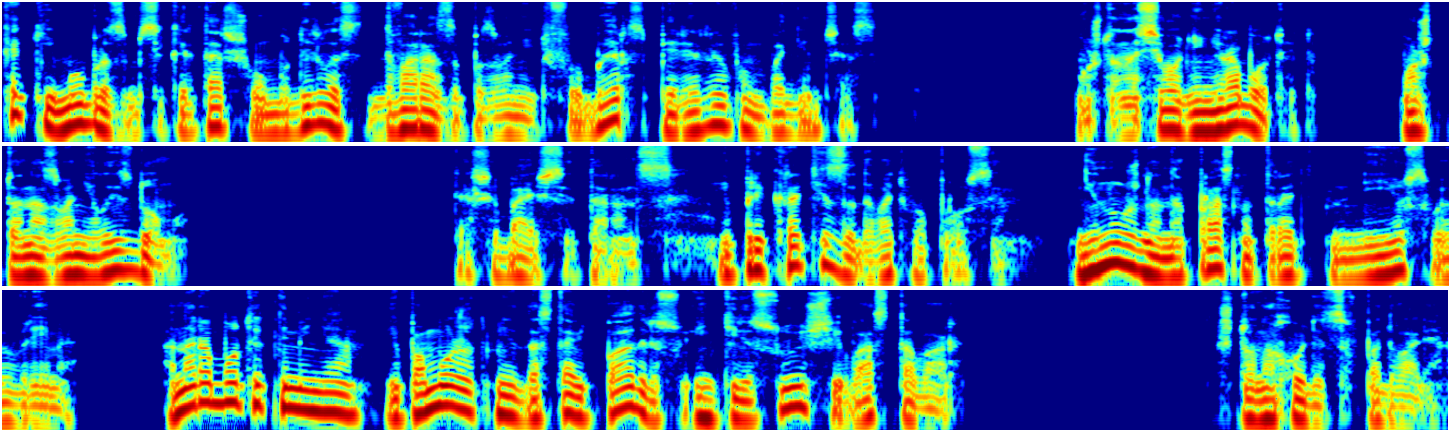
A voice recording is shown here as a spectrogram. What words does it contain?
каким образом секретарша умудрилась два раза позвонить в ФБР с перерывом в один час? Может, она сегодня не работает? Может, она звонила из дому? Ты ошибаешься, Таранс, и прекрати задавать вопросы. Не нужно напрасно тратить на нее свое время. Она работает на меня и поможет мне доставить по адресу интересующий вас товар. Что находится в подвале?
